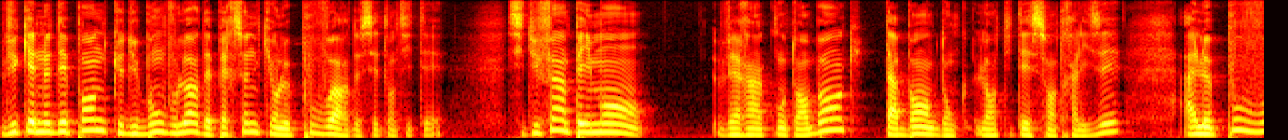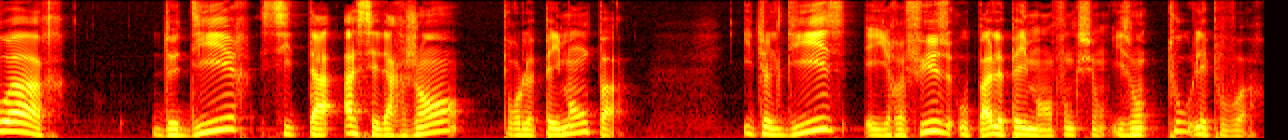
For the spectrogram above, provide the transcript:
vu qu'elles ne dépendent que du bon vouloir des personnes qui ont le pouvoir de cette entité. Si tu fais un paiement vers un compte en banque, ta banque, donc l'entité centralisée, a le pouvoir de dire si tu as assez d'argent pour le paiement ou pas. Ils te le disent et ils refusent ou pas le paiement en fonction. Ils ont tous les pouvoirs.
